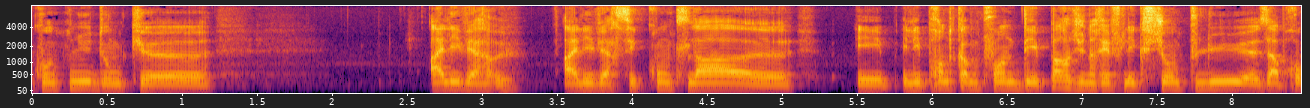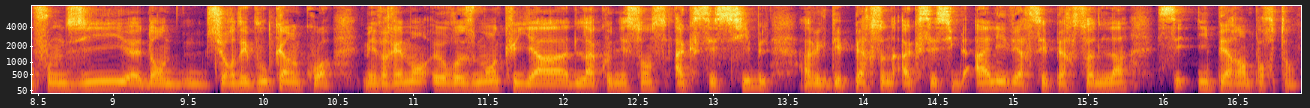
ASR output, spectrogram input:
contenu, donc allez vers eux, allez vers ces comptes-là. Et, les prendre comme point de départ d'une réflexion plus approfondie dans, sur des bouquins, quoi. Mais vraiment, heureusement qu'il y a de la connaissance accessible avec des personnes accessibles. Aller vers ces personnes-là, c'est hyper important.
